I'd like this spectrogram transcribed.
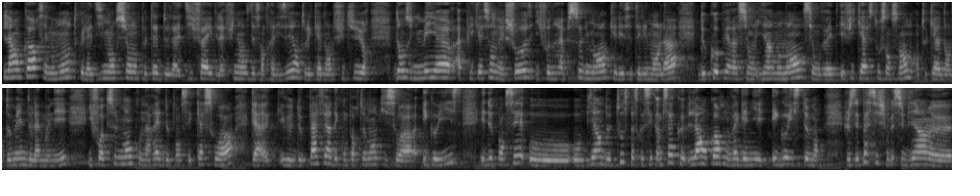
Là encore, ça nous montre que la dimension peut-être de la DeFi, de la finance décentralisée, en tous les cas dans le futur, dans une meilleure application de la chose, il faudrait absolument qu'elle ait cet élément-là de coopération. Il y a un moment, si on veut être efficace tous ensemble, en tout cas dans le domaine de la monnaie, il faut absolument qu'on arrête de penser qu'à soi, euh, de ne pas faire des comportements qui soient égoïstes et de penser au, bien de tous parce que c'est comme ça que là encore on va gagner égoïstement. Je ne sais pas si je me suis bien, euh,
